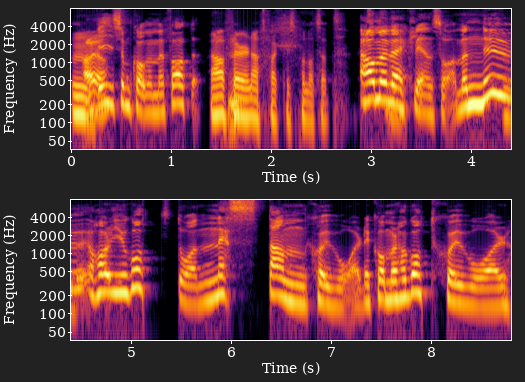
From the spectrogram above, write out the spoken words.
Mm. Vi som kommer med fatet. Ja, fair enough faktiskt på något sätt. Ja, men verkligen så. Men nu har det ju gått då nästan sju år. Det kommer ha gått sju år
